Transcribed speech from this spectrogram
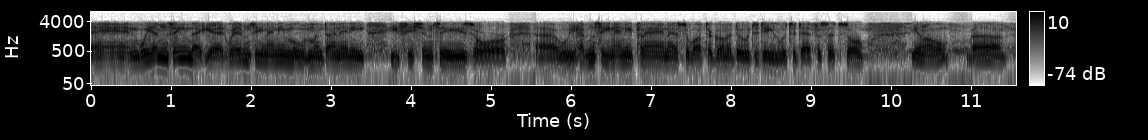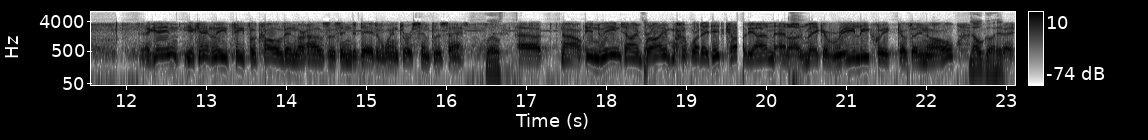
And we haven't seen that yet. We haven't seen any movement on any efficiencies, or uh, we haven't seen any plan as to what they're going to do to deal with the deficit. So, you know. Uh, again, you can't leave people cold in their houses in the dead of winter. Simple as that. Well, uh, now in the meantime, Brian, what I did call you on, and I'll make it really quick because I know. No, go ahead.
